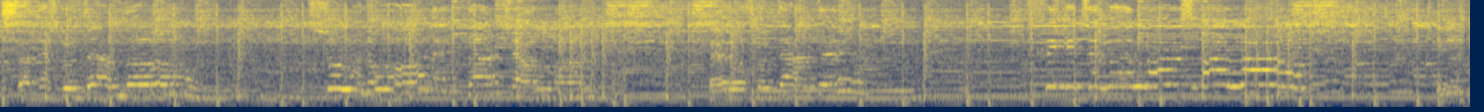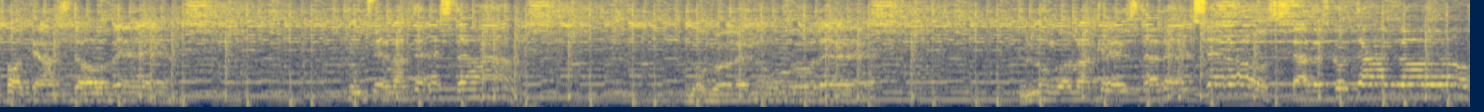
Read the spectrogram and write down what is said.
State ascoltando sulla nuvoletta gialla e lo ascoltate il cervello spalla. Il podcast dove fugge la testa. Lungo le nuvole, la cresta del cielo. State ascoltando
